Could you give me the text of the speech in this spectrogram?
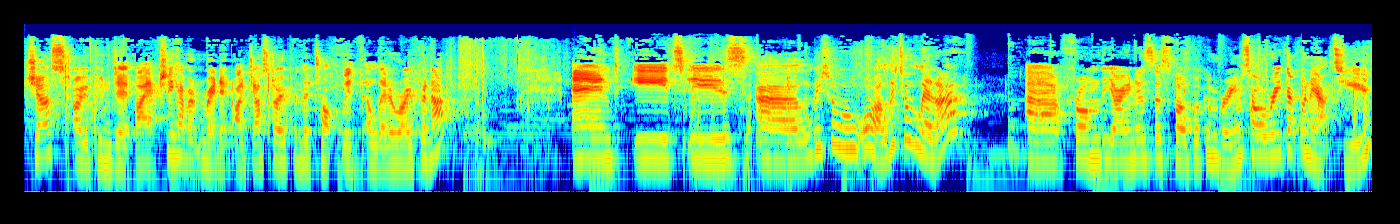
just opened it. I actually haven't read it. I just opened the top with a letter opener. And it is a little, oh, a little letter uh, from the owners of Spellbook and Broom. So I'll read that one out to you.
